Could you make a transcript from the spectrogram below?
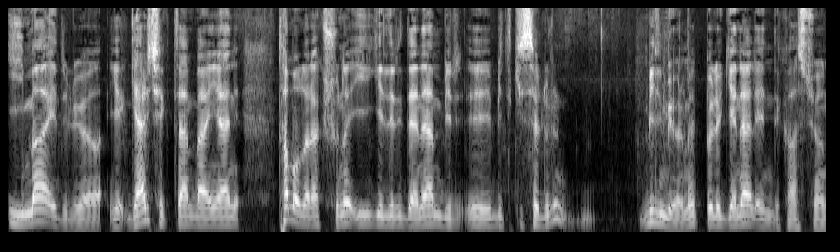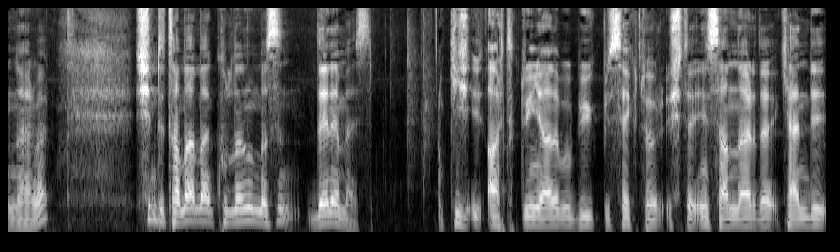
ima ediliyor. Gerçekten ben yani tam olarak şuna iyi gelir denen bir e, bitkisel ürün bilmiyorum. Hep böyle genel endikasyonlar var. Şimdi tamamen kullanılmasın denemez. Ki artık dünyada bu büyük bir sektör. İşte insanlar da kendi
